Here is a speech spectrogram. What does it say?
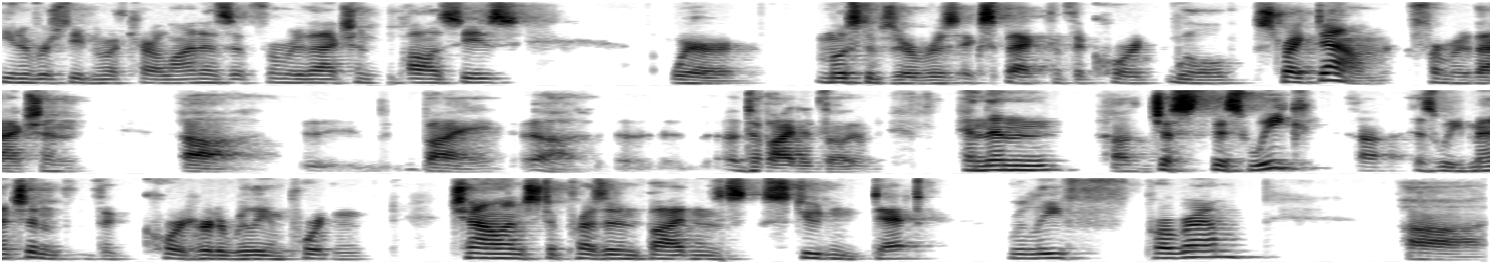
University of North Carolina's affirmative action policies, where most observers expect that the court will strike down affirmative action uh, by uh, a divided vote. And then uh, just this week, uh, as we mentioned, the court heard a really important challenge to President Biden's student debt relief program. Uh,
